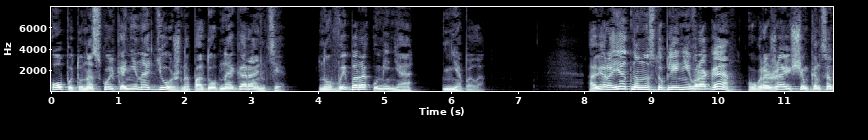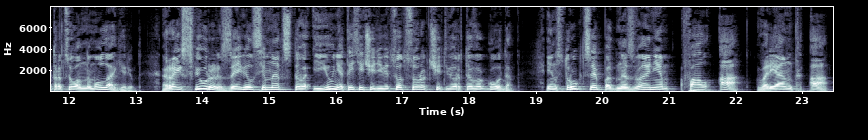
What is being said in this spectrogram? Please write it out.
опыту, насколько ненадежна подобная гарантия, но выбора у меня не было. О вероятном наступлении врага, угрожающем концентрационному лагерю, Рейхсфюрер заявил 17 июня 1944 года. Инструкция под названием «ФАЛ-А», вариант А.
